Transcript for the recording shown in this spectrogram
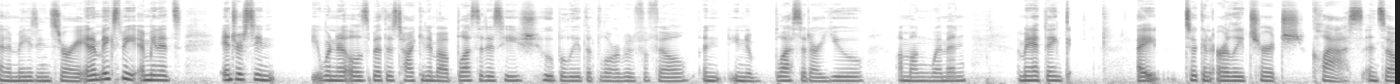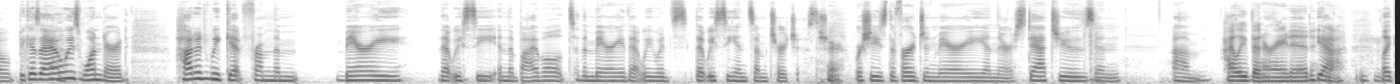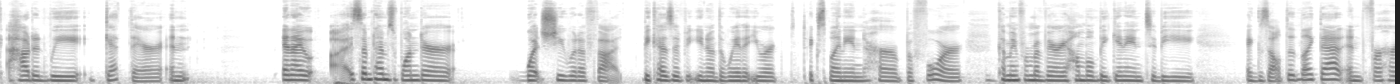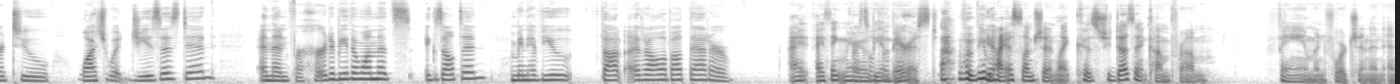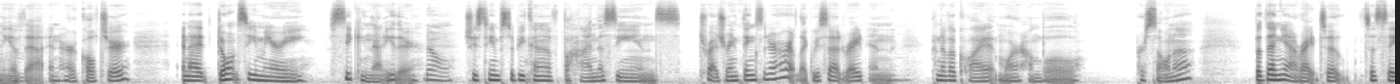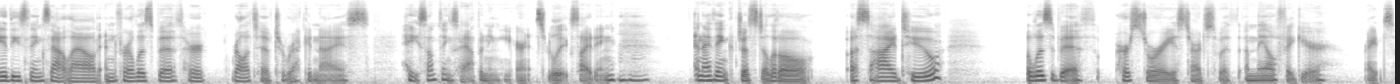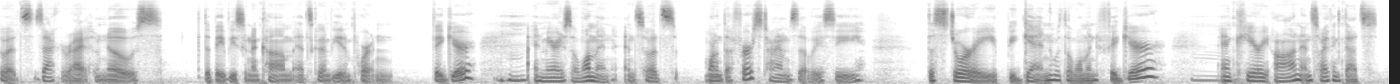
an amazing story. And it makes me, I mean, it's interesting when Elizabeth is talking about blessed is he who believed that the Lord would fulfill, and, you know, blessed are you among women. I mean, I think I took an early church class. And so, because I always wondered, how did we get from the Mary that we see in the Bible to the Mary that we would that we see in some churches, Sure. where she's the Virgin Mary and there are statues and um, Highly venerated. yeah, mm-hmm. like how did we get there? And and I, I sometimes wonder what she would have thought because of you know the way that you were explaining her before mm-hmm. coming from a very humble beginning to be exalted like that and for her to watch what Jesus did and then for her to be the one that's exalted I mean have you thought at all about that or I, I think Mary would be embarrassed, would be Yeah. my assumption. Like, because she doesn't come from fame and fortune and any of mm. that in her culture. And I don't see Mary seeking that either. no She seems to be kind of behind the scenes, treasuring things in her heart, like we said, right? And mm. kind of a quiet, more humble persona. But then, yeah, right, to, to say these things out loud and for Elizabeth, her relative, to recognize hey, something's happening here and it's really exciting. Mm-hmm. And I think just a little aside too, Elizabeth, her story starts with a male figure, right? So it's Zachariah who knows the baby's going to come it's going to be an important figure, mm-hmm. and Mary's a woman. And so it's one of the first times that we see the story begin with a woman figure mm. and carry on. And so I think that's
